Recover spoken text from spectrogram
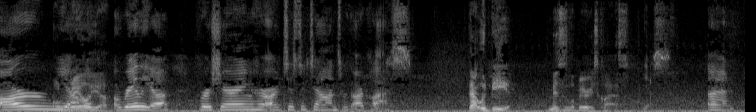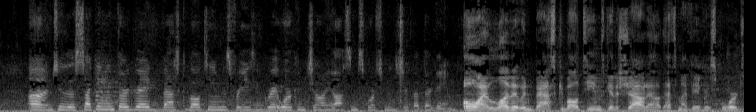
Aria, Aurelia. Aurelia for sharing her artistic talents with our class. That would be Mrs. LeBerry's class. Yes. And um, to the second and third grade basketball teams for using great work and showing awesome sportsmanship at their game. Oh, I love it when basketball teams get a shout out. That's my favorite sport.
